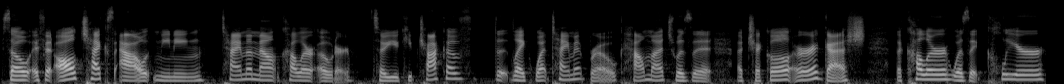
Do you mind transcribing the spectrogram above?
So if it all checks out, meaning time, amount, color, odor. So you keep track of the, like what time it broke, how much was it a trickle or a gush, the color was it clear,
